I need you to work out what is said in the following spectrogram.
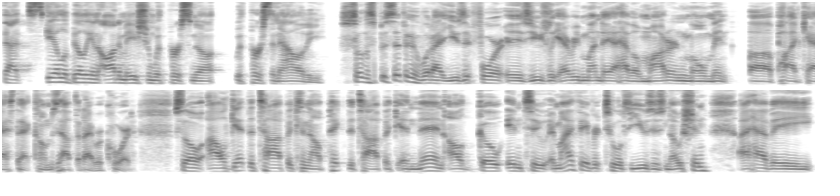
that scalability and automation with personal with personality. So the specific of what I use it for is usually every Monday I have a modern moment uh, podcast that comes out that I record. So I'll get the topics and I'll pick the topic and then I'll go into and my favorite tool to use is Notion. I have a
